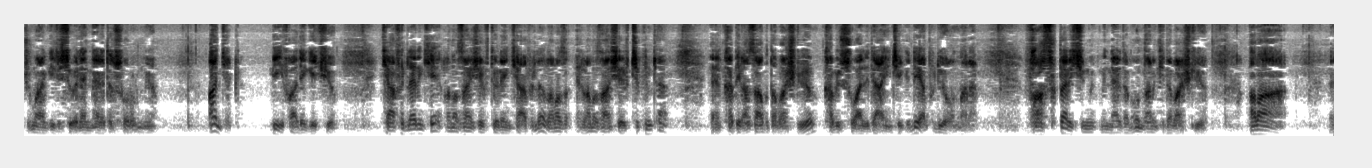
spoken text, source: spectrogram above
Cuma gecesi ölenlere de sorulmuyor. Ancak bir ifade geçiyor. Kafirlerinki Ramazan-ı Şerif'te ölen kafirler Ramazan, Ramazan-ı Şerif çıkınca e, kabir azabı da başlıyor. Kabir suali de aynı şekilde yapılıyor onlara. Fasıklar için müminlerden onlarınki de başlıyor. Ama e,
